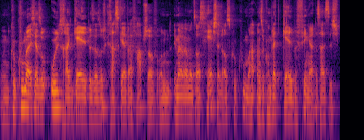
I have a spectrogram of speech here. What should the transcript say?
Und Kurkuma ist ja so ultra gelb, ist ja so krass gelber Farbstoff. Und immer wenn man sowas herstellt aus Kurkuma, hat man so komplett gelbe Finger. Das heißt, ich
